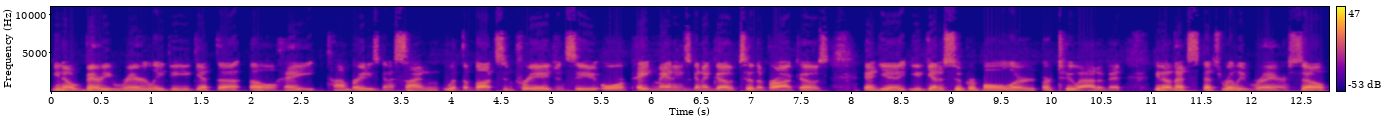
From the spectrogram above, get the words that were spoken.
You know, very rarely do you get the oh hey Tom Brady's going to sign with the Bucs in free agency or Peyton Manning's going to go to the Broncos and you you get a Super Bowl or, or two out of it. You know that's that's really rare. So.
